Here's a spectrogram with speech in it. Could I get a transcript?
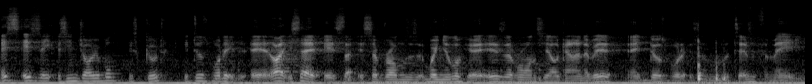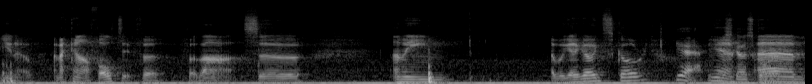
it's, it's it's enjoyable. It's good. It does what it, it like you said. It's it's a bronze. When you look at it, it is a bronze seal kind of beer. It does what it says on the tin for me, you know, and I can't fault it for for that. So, I mean, are we gonna go into scoring? Yeah, Yeah. let's go and score it. um,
